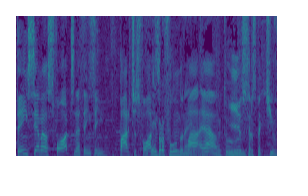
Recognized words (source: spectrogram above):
Tem cenas fortes, né? Tem, tem partes fortes. Bem profundo, né? Mas, é, muito isso. introspectivo.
